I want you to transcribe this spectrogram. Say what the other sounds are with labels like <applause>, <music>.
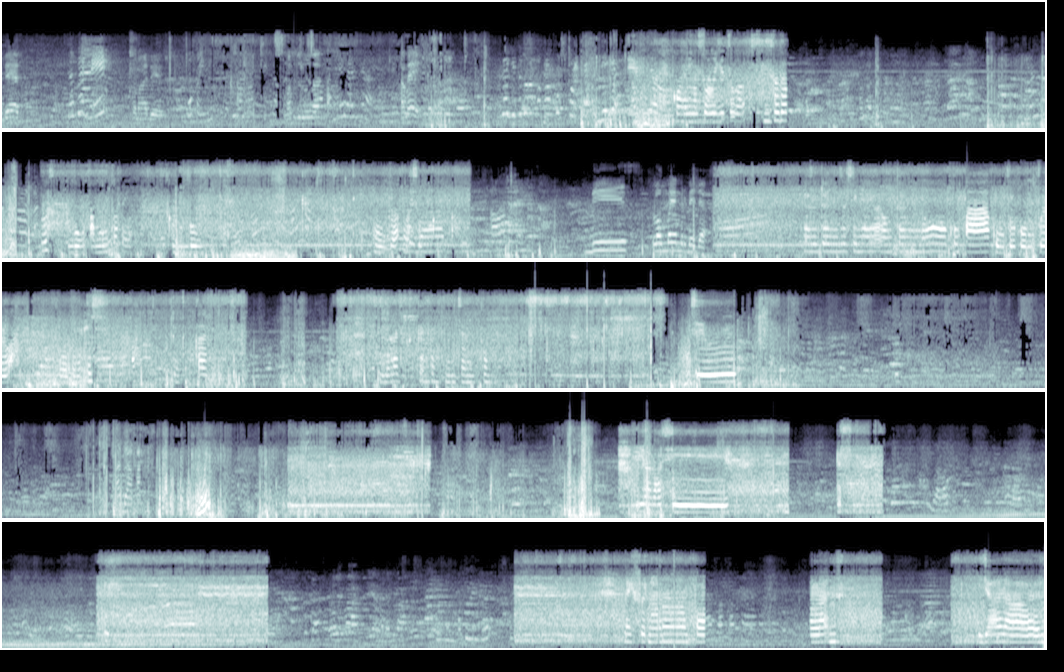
ngedet Siapa nih? sama ade Siapa ini? masuk dulu lah kame. Udah gitu doang ke kampus kok. kok yang ngesel gitu kak sudah wah ambung ambung tuh apa ya? Ambung enggak nggak suka Di lomba yang berbeda. ya udah nyusul sini ayo long time no kupa kumpul kumpul ah. Udah ih ah deg-degan iyalah deg-degan kan jantung see you Ada apa? Makasih next Purnama Polan jalan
